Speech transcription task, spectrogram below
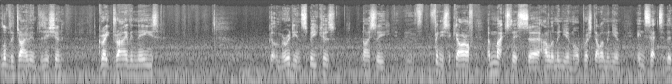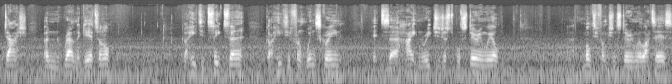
lovely driving position, great driving knees. Got the Meridian speakers, nicely finish the car off and match this uh, aluminium or brushed aluminium inset to the dash and round the gear tunnel. Got heated seats there, got a heated front windscreen. It's uh, height and reach adjustable steering wheel, multifunction steering wheel that is.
